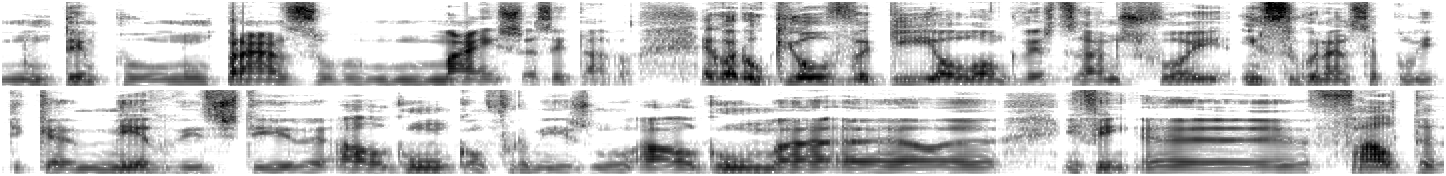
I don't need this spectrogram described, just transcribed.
num tempo, num prazo mais aceitável. Agora, o que houve aqui ao longo destes anos foi insegurança política, medo de existir, algum conformismo, alguma, enfim, falta.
